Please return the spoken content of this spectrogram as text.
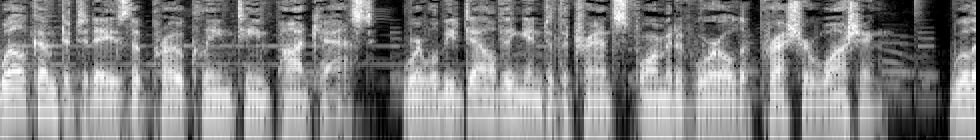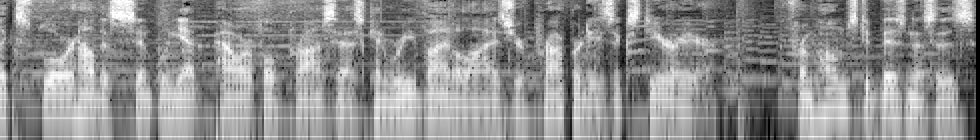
Welcome to today's The ProClean Team podcast, where we'll be delving into the transformative world of pressure washing. We'll explore how this simple yet powerful process can revitalize your property's exterior. From homes to businesses,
